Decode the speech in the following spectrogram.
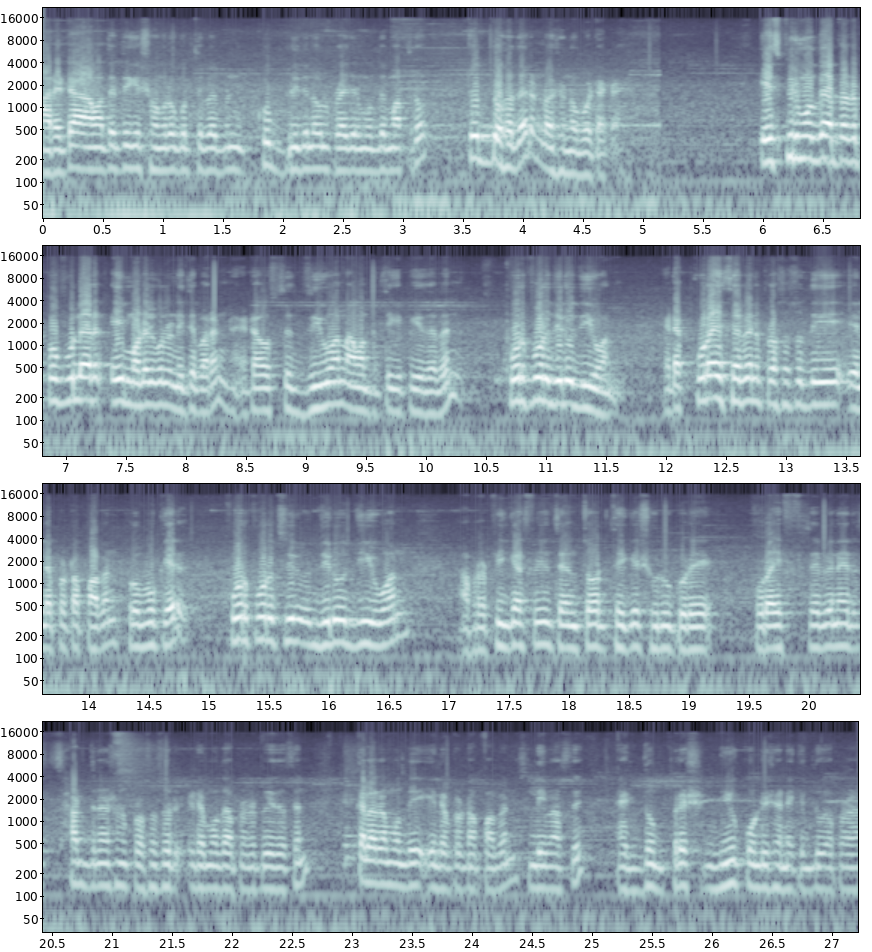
আর এটা আমাদের থেকে সংগ্রহ করতে পারবেন খুব রিজনেবল প্রাইসের মধ্যে মাত্র চোদ্দ হাজার নয়শো নব্বই টাকায়। এসপির মধ্যে আপনারা পপুলার এই মডেলগুলো নিতে পারেন। এটা হচ্ছে জি ওয়ান আমাদের থেকে পেয়ে যাবেন। Four four zero G one এটা কোরাই সেভেন প্রসেসর দিয়ে এই ল্যাপটপটা পাবেন প্রবুকের four four zero G one আপনার ফিঙ্গারপ্রিন্ট সেন্সর থেকে শুরু করে কোরাই সেভেনের থার্ড জেনারেশন প্রসেসর এটার মধ্যে আপনারা পেয়ে যাচ্ছেন। কালারের মধ্যে এই ল্যাপটপটা পাবেন স্লিম আছে, একদম ফ্রেশ নিউ কন্ডিশনে কিন্তু আপনারা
